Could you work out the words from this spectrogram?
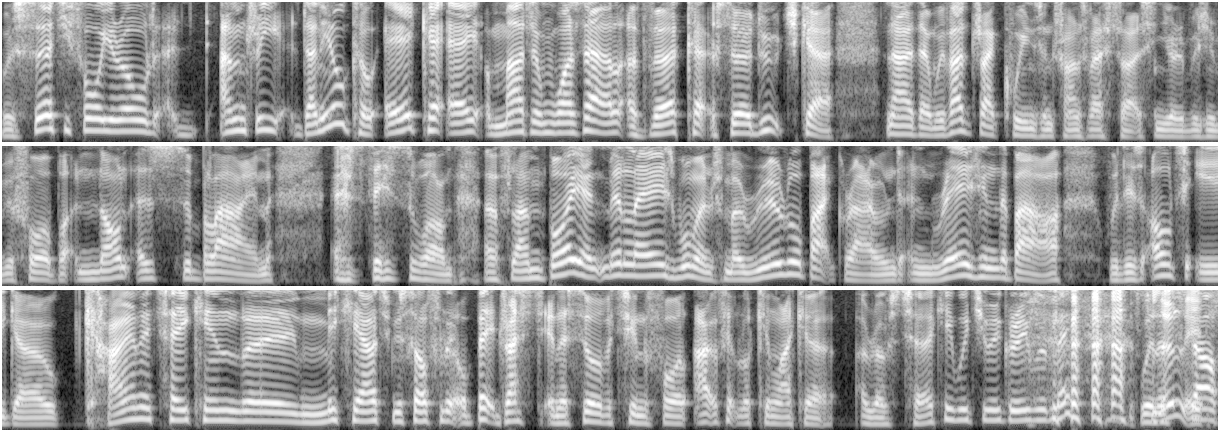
Was 34 year old Andriy Danilko, aka Mademoiselle Verka Serduchka. Now, then, we've had drag queens and transvestites in Eurovision before, but none as sublime as this one. A flamboyant middle aged woman from a rural background and raising the bar with his alter ego, kind of taking the mickey out of himself a little bit, dressed in a silver tinfoil outfit looking like a, a roast turkey. Would you agree with me? with a star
